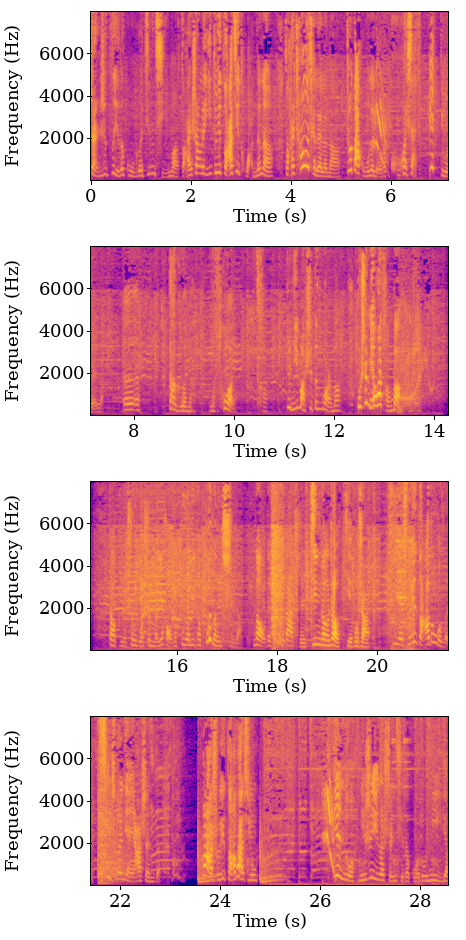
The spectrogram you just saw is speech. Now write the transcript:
展示自己的骨骼惊奇吗？咋还上来一堆杂技团的呢？咋还唱起来了呢？这大胡子留着，快下去，别丢人了。呃。大哥们，我错了。操，这尼玛是灯管吗？不是棉花糖吧？大哥，生活是美好的，玻璃它不能吃啊！脑袋碎大石，金刚罩铁布衫，铁锤砸肚子，汽车碾压身子，大锤砸大胸。印度，你是一个神奇的国度，你赢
